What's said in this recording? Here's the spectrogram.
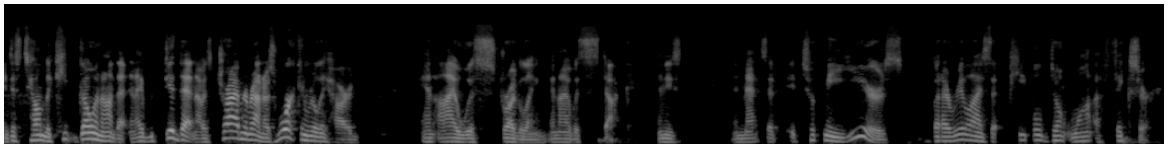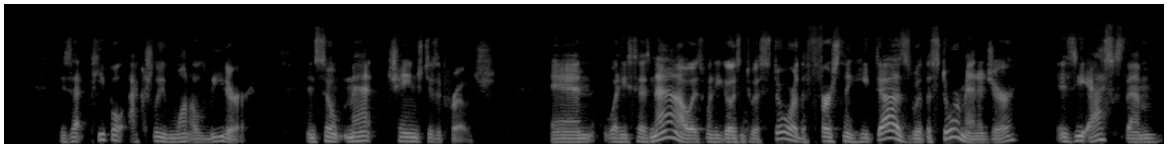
and just tell them to keep going on that. And I did that and I was driving around, I was working really hard and I was struggling and I was stuck. And he's and Matt said, It took me years, but I realized that people don't want a fixer, is that people actually want a leader. And so Matt changed his approach. And what he says now is when he goes into a store, the first thing he does with the store manager is he asks them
